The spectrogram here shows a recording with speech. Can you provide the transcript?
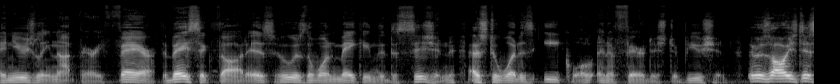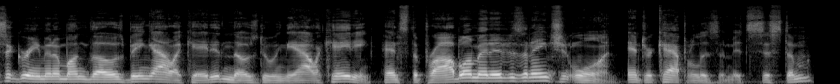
and usually not very fair. The basic thought is who is the one making the decision as to what is equal in a fair distribution. There is always disagreement among those being allocated and those doing the allocating. Hence the problem, and it is an ancient one. Enter capitalism. Its system,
